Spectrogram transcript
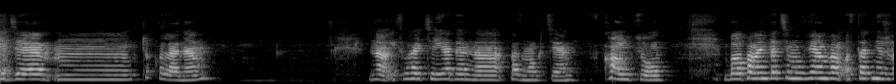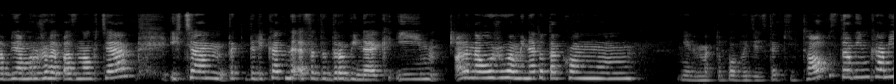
wiedzie mm, czekoladę. No i słuchajcie, jadę na paznokcie. W końcu. Bo pamiętacie, mówiłam wam ostatnio, że robiłam różowe paznokcie i chciałam taki delikatny efekt drobinek i... Ale nałożyła mi na to taką... Nie wiem jak to powiedzieć, taki top z drobinkami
